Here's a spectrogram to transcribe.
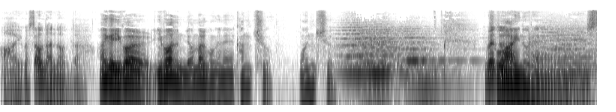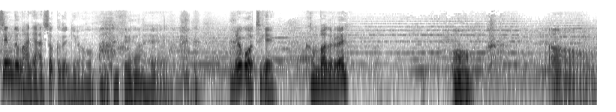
아 이거 사운드 안 나온다. 아 그러니까 이걸 이번 연말 공연에 강추. 원추. 좋아 이 노래. string도 많이 안 썼거든요. 아 그래요? 네. 이거 어떻게 건반으로 해? 어. 어.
